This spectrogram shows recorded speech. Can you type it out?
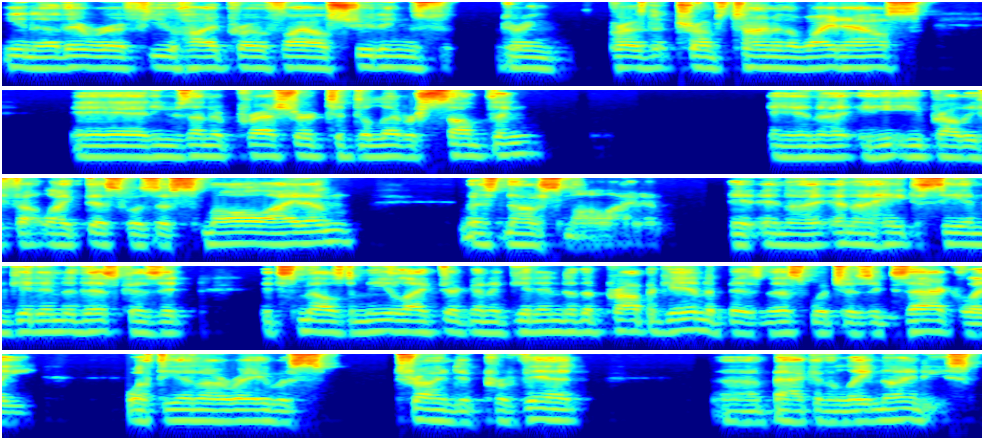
you know, there were a few high profile shootings during President Trump's time in the White House, and he was under pressure to deliver something. And uh, he, he, probably felt like this was a small item, but it's not a small item. And, and I and I hate to see them get into this because it it smells to me like they're going to get into the propaganda business, which is exactly what the NRA was trying to prevent uh, back in the late '90s.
